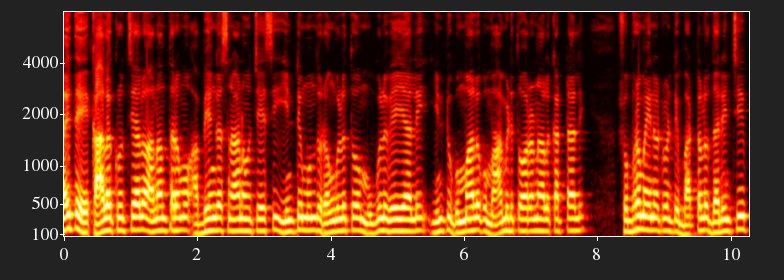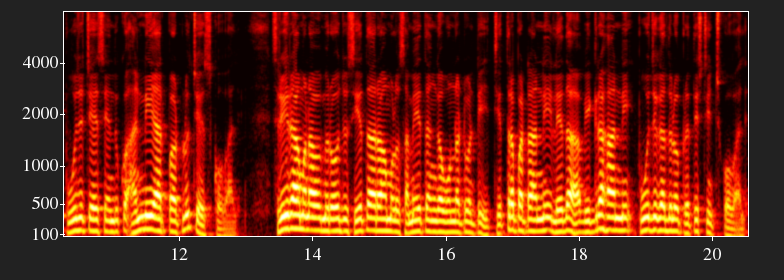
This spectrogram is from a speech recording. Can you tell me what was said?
అయితే కాలకృత్యాలు అనంతరము అభ్యంగ స్నానం చేసి ఇంటి ముందు రంగులతో ముగ్గులు వేయాలి. ఇంటి గుమ్మాలకు మామిడి తోరణాలు కట్టాలి. శుభ్రమైనటువంటి బట్టలు ధరించి పూజ చేసేందుకు అన్ని ఏర్పాట్లు చేసుకోవాలి. శ్రీరామనవమి రోజు సీతారాములు సమేతంగా ఉన్నటువంటి చిత్రపటాన్ని లేదా విగ్రహాన్ని పూజ గదిలో ప్రతిష్ఠించుకోవాలి.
